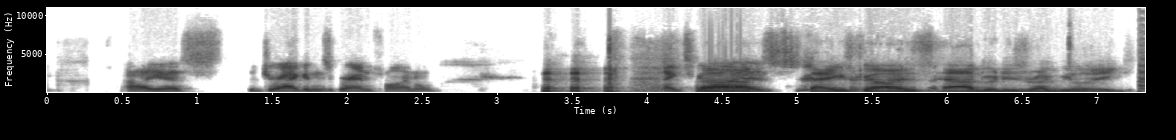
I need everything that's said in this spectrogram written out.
Ah, yes, the Dragons grand final. Thanks, Uh, guys. Thanks, guys. How good is rugby league?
